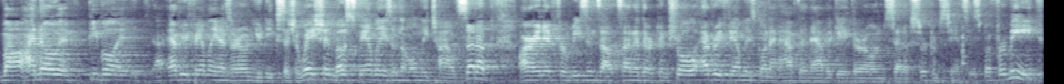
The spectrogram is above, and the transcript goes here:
Well, I know that people, every family has their own unique situation. Most families in the only child setup are in it for reasons outside of their control. Every family is going to have to navigate their own set of circumstances. But for me,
